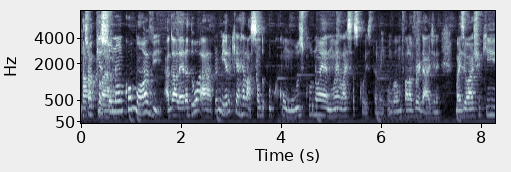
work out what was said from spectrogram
Não Só que claro. isso não comove a galera doar. Primeiro que a relação do público com o músico não é, não é lá essas coisas também. Vamos falar a verdade, né? Mas eu acho que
